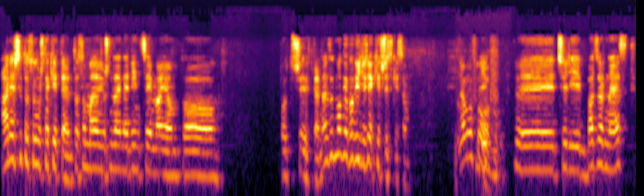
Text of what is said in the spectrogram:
A reszty to są już takie ten, to są mają już naj, najwięcej mają po, po trzy ten. No to mogę powiedzieć, jakie wszystkie są. No mów, mów. Yy, czyli Buzzer Nest,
